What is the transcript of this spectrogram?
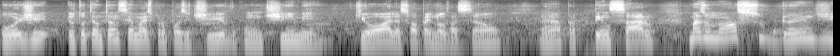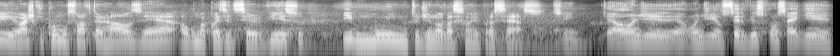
Hoje, eu estou tentando ser mais propositivo com um time que olha só para a inovação, né, para pensar. Mas o nosso grande, eu acho que como software house é alguma coisa de serviço e muito de inovação em processo. Sim, que é onde, onde o serviço consegue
